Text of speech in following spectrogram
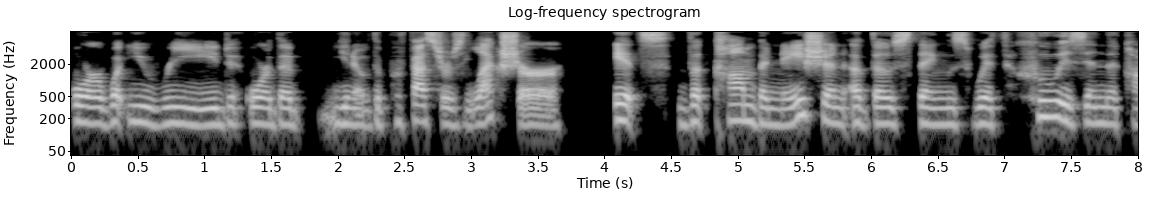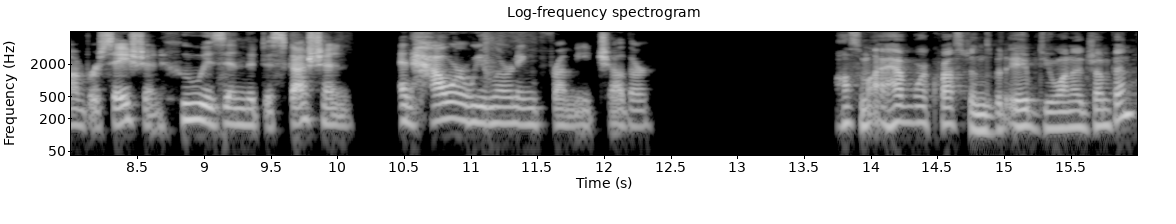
or what you read or the you know the professor's lecture. It's the combination of those things with who is in the conversation who is in the discussion and how are we learning from each other. Awesome. I have more questions but abe do you want to jump in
